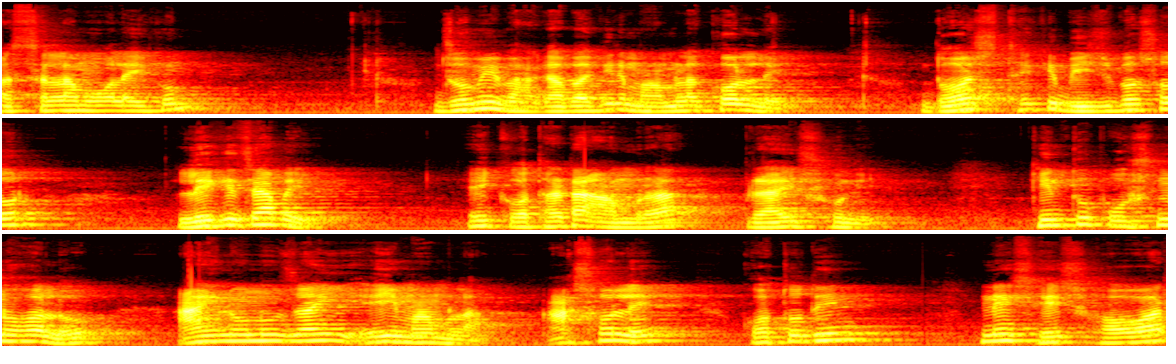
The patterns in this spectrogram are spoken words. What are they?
আসসালামু আলাইকুম। জমি ভাগাভাগির মামলা করলে দশ থেকে বিশ বছর লেগে যাবে? এই কথাটা আমরা প্রায় শুনি। কিন্তু প্রশ্ন হলো, আইন অনুযায়ী এই মামলা আসলে কতদিনে শেষ হওয়ার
